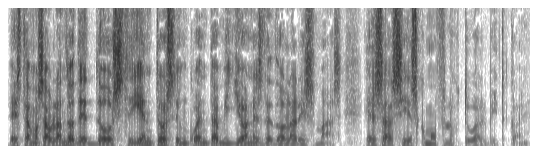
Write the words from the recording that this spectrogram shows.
estamos hablando de 250 millones de dólares más. Es así es como fluctúa el bitcoin.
